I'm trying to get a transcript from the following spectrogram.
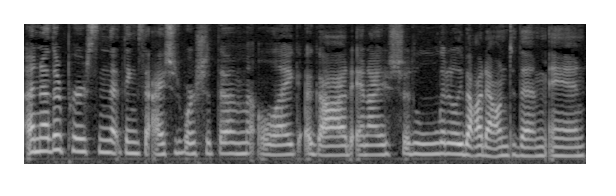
another person that thinks that I should worship them like a god and I should literally bow down to them. And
